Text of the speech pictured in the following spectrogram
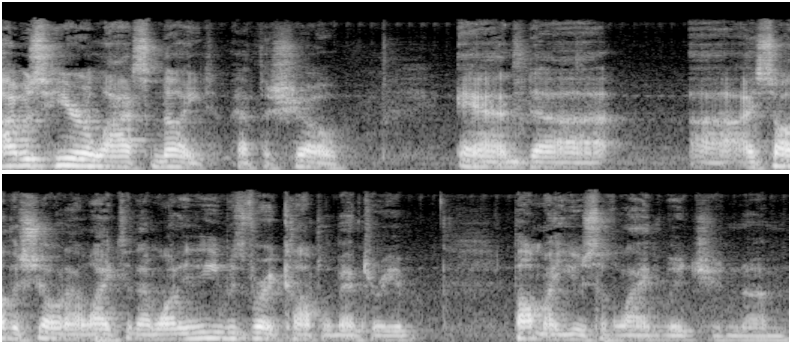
"I was here last night at the show, and." Uh, uh, I saw the show and I liked it. I wanted. And he was very complimentary about my use of language and um,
